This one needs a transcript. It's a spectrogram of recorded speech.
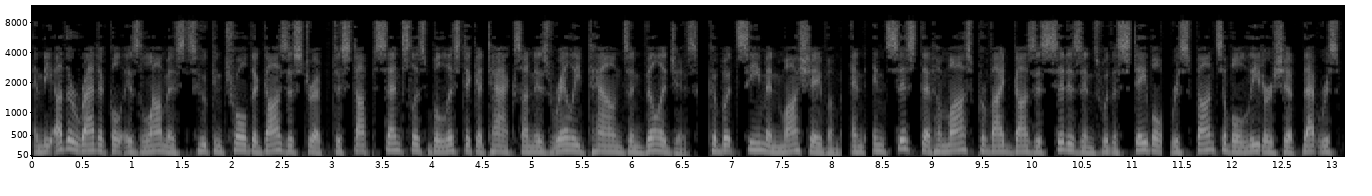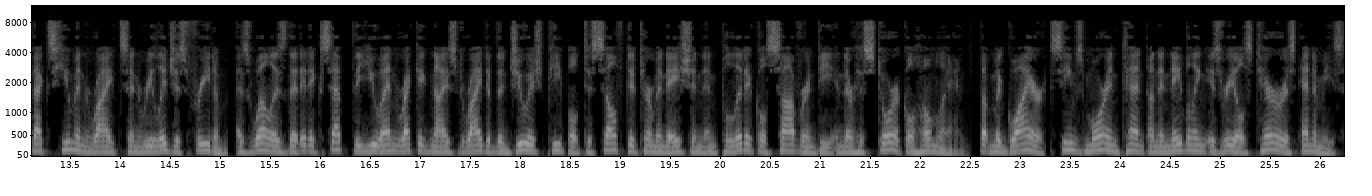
and the other radical Islamists who control the Gaza Strip to stop senseless ballistic attacks on Israeli towns and villages, kibbutzim and moshavim, and insist that Hamas provide Gaza's citizens with a stable, responsible leadership that respects human rights and religious freedom, as well as that it accept the UN-recognized right of the Jewish people to self-determination and political sovereignty sovereignty in their historical homeland, but Maguire seems more intent on enabling Israel's terrorist enemies,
